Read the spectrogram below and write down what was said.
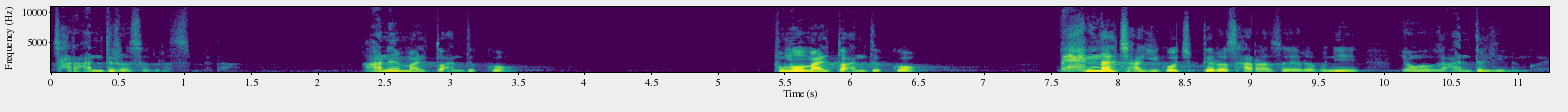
잘 안 들어서 그렇습니다. 아내 말도 안 듣고 부모 말도 안 듣고 맨날 자기 고집대로 살아서 여러분이 영어가 안 들리는 거예요.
